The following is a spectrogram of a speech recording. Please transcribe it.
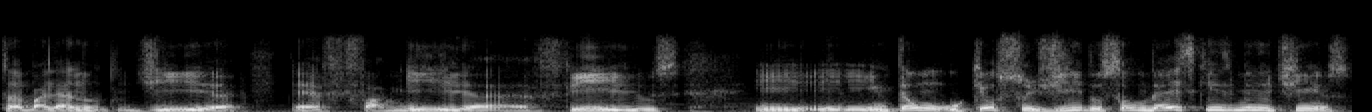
trabalhar no outro dia, é, família, filhos. E, então, o que eu sugiro são 10, 15 minutinhos.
